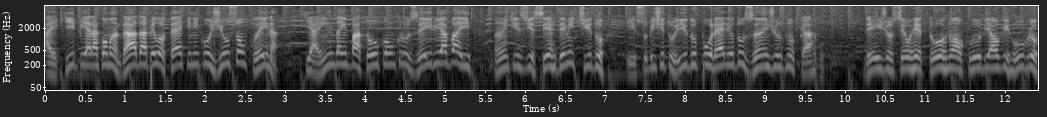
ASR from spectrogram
a equipe era comandada pelo técnico Gilson Kleina, que ainda empatou com Cruzeiro e Havaí antes de ser demitido e substituído por Hélio dos Anjos no cargo. Desde o seu retorno ao clube alvirrubro,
